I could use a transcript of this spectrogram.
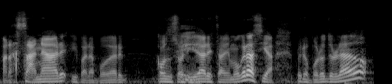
para sanar y para poder consolidar esta democracia. Pero por otro lado,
